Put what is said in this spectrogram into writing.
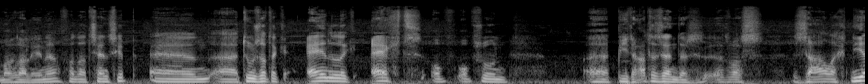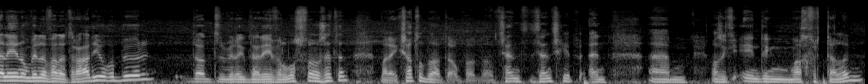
Magdalena, van dat zendschip. En uh, toen zat ik eindelijk echt op, op zo'n uh, piratenzender. Dat was zalig. Niet alleen omwille van het radiogebeuren, dat wil ik daar even los van zetten. Maar ik zat op dat, op dat zendschip en um, als ik één ding mag vertellen...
